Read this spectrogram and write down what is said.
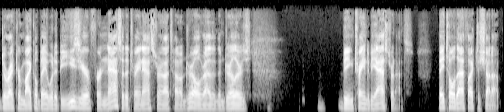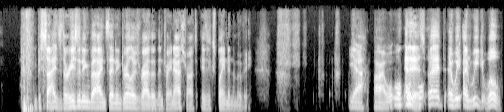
director Michael Bay, "Would it be easier for NASA to train astronauts how to drill rather than drillers being trained to be astronauts?" Bay told Affleck to shut up. Besides, the reasoning behind sending drillers rather than train astronauts is explained in the movie, Yeah. All right. We'll, we'll, and it we'll- is, and we and we will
